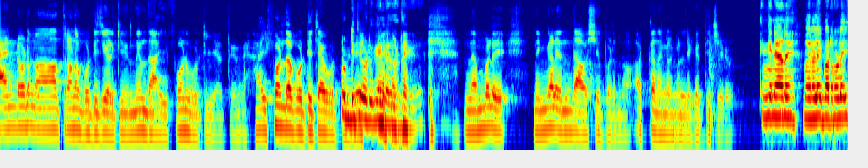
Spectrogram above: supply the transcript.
ആൻഡ്രോയിഡ് മാത്രമാണ് പൊട്ടിച്ച് കളിക്കുന്നത്. ഇന്ന് എന്താ ഐഫോൺ പൊട്ടിക്കാത്തത്? ഐഫോൺ എന്താ പൊട്ടിച്ചാൽ പൊട്ടിച്ച് നമ്മൾ നിങ്ങൾ എന്ത് ആവശ്യപ്പെടുന്നോ ഒക്കെ നിങ്ങളിലേക്ക് എത്തിച്ചു തരും. എങ്ങനെയാണ്? മലയാളി പറഞ്ഞോളി.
